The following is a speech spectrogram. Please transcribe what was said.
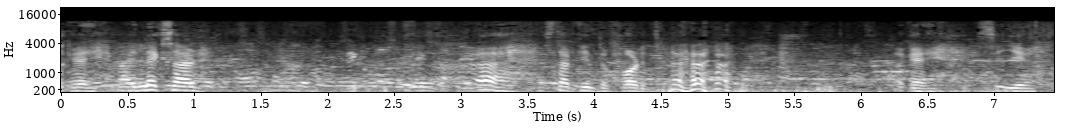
Okay, my legs are uh, starting to hurt. okay, see you.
